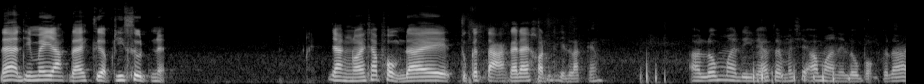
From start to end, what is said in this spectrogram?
และอันที่ไม่อยากได้เกือบที่สุดเนี่ย อย่างน้อยถ้าผมได้ตุ๊กตาก็ได้คอนเทนต์ละกัน เอาล่มมาดีแล้วแต่ไม่ใช่เอามาในโรบอกก็ได้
